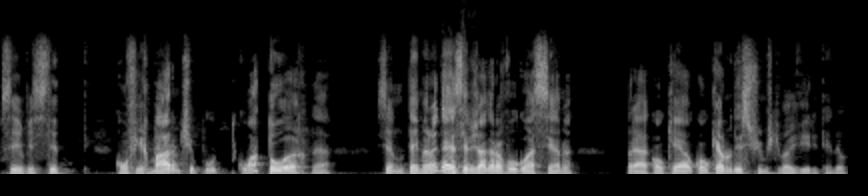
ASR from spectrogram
Você, você confirmaram, tipo, com ator, né? Você não tem a menor ideia se ele já gravou alguma cena pra qualquer, qualquer um desses filmes que vai vir, entendeu?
